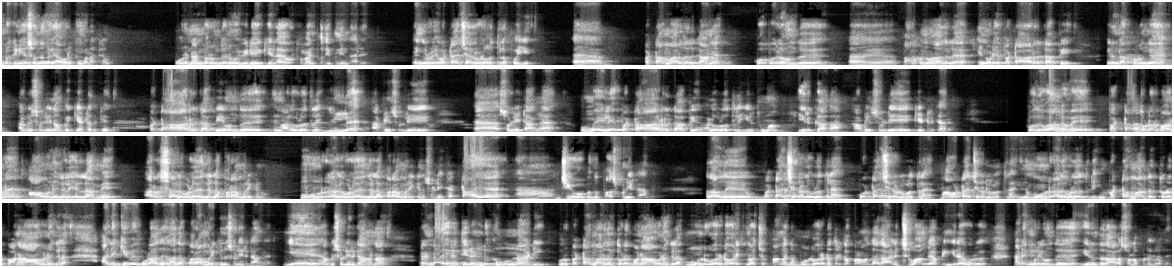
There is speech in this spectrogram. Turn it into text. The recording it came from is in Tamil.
அன்புக்கினிய சொந்தங்கள் யாவருக்கும் வணக்கம். ஒரு நண்பர் வந்து நம்ம வீடியோ கீழே ஒரு கமெண்ட் பதிவு பண்ணியிருந்தாரு. எங்களுடைய வட்டாட்சி அலுவலகத்தில் போய் பட்டா மாறுதலுக்கான கோப்புகளை வந்து பார்க்கணும். அதில் என்னுடைய பட்டா ஆர்டர் காப்பி இருந்தால் கொடுங்க அப்படின்னு சொல்லி நான் போய் கேட்டதுக்கு பட்டா ஆர்டர் காப்பியே வந்து எங்கள் அலுவலகத்தில் இல்லை அப்படின்னு சொல்லி சொல்லிட்டாங்க. உண்மையிலே பட்டா ஆர்டர் காப்பி அலுவலகத்தில் இருக்குமா? இருக்காதா? அப்படின்னு சொல்லி கேட்டிருக்காரு. பொதுவாகவே பட்டா தொடர்பான ஆவணங்களை எல்லாமே அரசு அலுவலகங்களில் பராமரிக்கணும். மூன்று அலுவலகங்களை பராமரிக்கணும்னு சொல்லி கட்டாய ஜிஓ வந்து பாஸ் பண்ணியிருக்காங்க. அதாவது வட்டாட்சியர் அலுவலகத்தில் கோட்டாட்சியர் அலுவலகத்தில் மாவட்ட ஆட்சியர் அலுவலகத்தில் இந்த மூன்று அலுவலகத்திலையும் பட்டா மாறுதல் தொடர்பான ஆவணங்களை அழிக்கவே கூடாது அதை பராமரிக்கணும்னு சொல்லியிருக்காங்க. ஏன் அப்படி சொல்லியிருக்காங்கன்னா ரெண்டாயிரத்தி ரெண்டுக்கு முன்னாடி ஒரு பட்டா மாறுதல் தொடர்பான ஆவணங்களை மூன்று வருடம் வரைக்கும் தான் வச்சுருப்பாங்க. அந்த மூன்று வருடத்திற்கு அப்புறம் வந்து அதை அழிச்சுவாங்க அப்படிங்கிற ஒரு நடைமுறை வந்து இருந்ததாக சொல்லப்படுகிறது.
